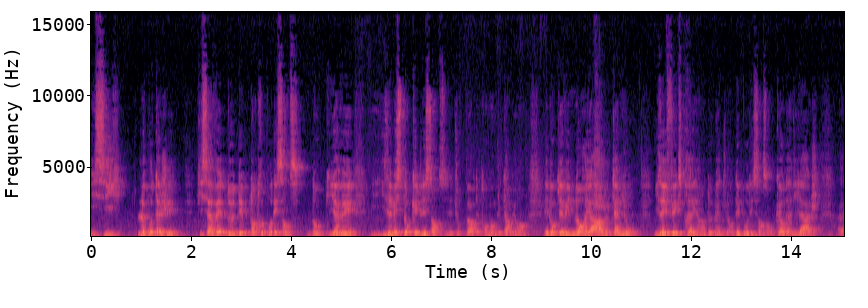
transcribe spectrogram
ici, le potager qui servait d'entrepôt d'essence. Donc il y ils aimaient stocker de l'essence, ils avaient toujours peur d'être en manque de carburant. Et donc il y avait une auréa de camions. Ils avaient fait exprès hein, de mettre leur dépôt d'essence au cœur d'un village. Euh,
